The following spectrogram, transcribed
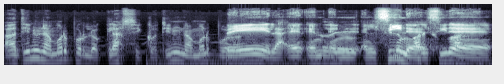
Ah, tiene un amor por lo clásico, tiene un amor por. Sí, en, el cine, el cine.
